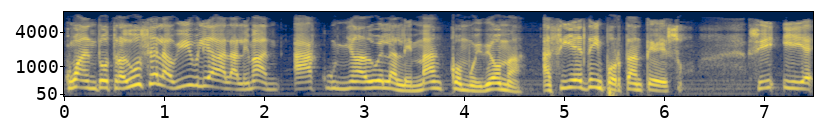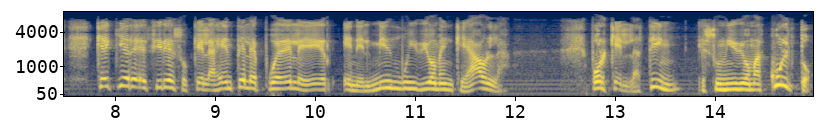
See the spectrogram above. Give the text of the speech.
Cuando traduce la Biblia al alemán, ha acuñado el alemán como idioma. Así es de importante eso. ¿Sí? ¿Y eh, qué quiere decir eso? Que la gente le puede leer en el mismo idioma en que habla. Porque el latín es un idioma culto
